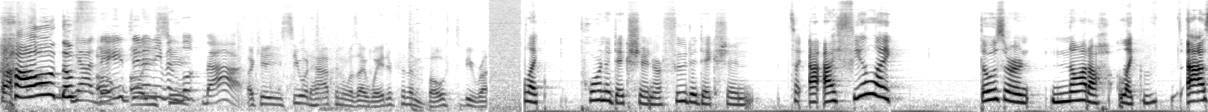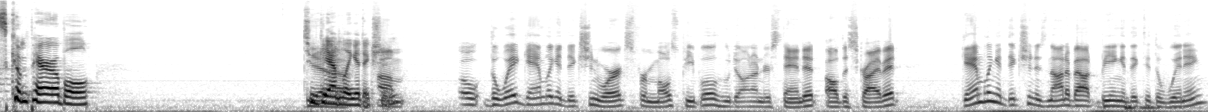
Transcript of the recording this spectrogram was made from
How the Yeah, they Oh, oh, didn't you even see- look back. Okay, you see what happened was I waited for them both to be right. like porn addiction or food addiction it's like i, I feel like those are not a like as comparable to Yeah, gambling addiction Um, oh, the way gambling addiction works for most people who don't understand it, I'll describe it. Gambling addiction is not about being addicted to winning.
